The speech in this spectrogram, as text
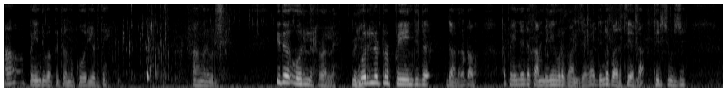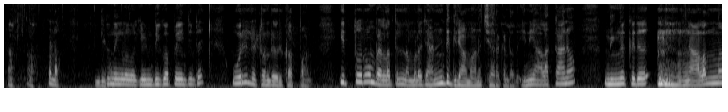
ആ പെയിന്റ് ബക്കറ്റ് ഒന്ന് കോരിയെടുത്തേ. അങ്ങനെ പിടിച്ച്. ഇത് ഒരു ലിറ്റർ അല്ലേ? ഒരു ലിറ്റർ പെയിന്റിന്റെ ഇതാണ് കേട്ടോ. ആ പെയിന്റിന്റെ കമ്പനിയും കൂടെ കാണിച്ചേക്കാം. ഇതിന്റെ പരസ്യമല്ല. തിരിച്ചു പിടിച്ച്. ആ ആ കണ്ടോ? ഇത് നിങ്ങൾ നോക്കി ഇൻഡിഗോ പെയിന്റിന്റെ ഒരു ലിറ്ററിന്റെ ഒരു കപ്പാണ്. ഇത്രയും വെള്ളത്തിൽ നമ്മൾ രണ്ട് ഗ്രാമാണ് ചേർക്കേണ്ടത്. ഇനി അളക്കാനോ നിങ്ങൾക്കിത് അളന്ന്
